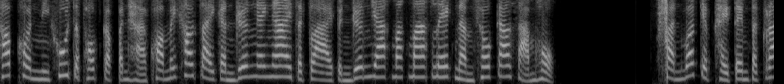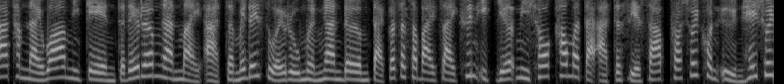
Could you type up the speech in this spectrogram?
ชอบคนมีคู่จะพบกับปัญหาความไม่เข้าใจกันเรื่องง่ายๆ จะกลายเป็นเรื่องยากมากๆ เลขนำโชค 936 ฝันว่าเก็บไข่เต็มตะกร้าทำนายว่ามีเกณฑ์จะได้เริ่มงานใหม่อาจจะไม่ได้สวยหรูเหมือนงานเดิม แต่ก็จะสบายใจขึ้นอีกเยอะมีโชคเข้ามาแต่อาจจะเสียทรัพย์เพราะช่วยคนอื่นให้ช่วย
